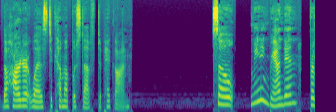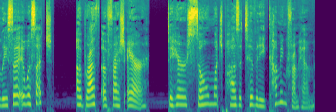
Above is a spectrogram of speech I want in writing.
the harder it was to come up with stuff to pick on. So, meeting Brandon for Lisa, it was such a breath of fresh air to hear so much positivity coming from him.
